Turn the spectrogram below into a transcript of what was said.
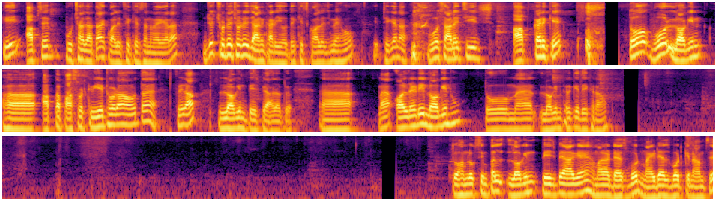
कि आपसे पूछा जाता है क्वालिफिकेशन वगैरह, जो छोटे छोटे जानकारी होते किस कॉलेज में हो, ठीक है ना? वो सारे चीज़ आप करके तो वो लॉगिन आपका पासवर्ड क्रिएट हो रहा होता है, फिर आप लॉगिन पेज पे आ जाते हो। मैं ऑलरेडी लॉगिन हूँ तो मैं लॉगिन करके देख रहा हूँ। तो हम लोग सिंपल लॉगिन पेज पे आ गए हैं, हमारा डैशबोर्ड माई डैशबोर्ड के नाम से।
